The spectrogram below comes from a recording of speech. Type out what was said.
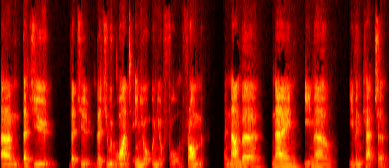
um, that you that you that you would want in your in your form from a number, name, email, even captcha.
